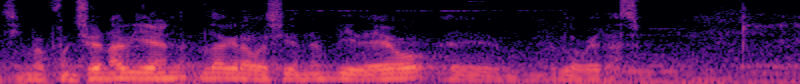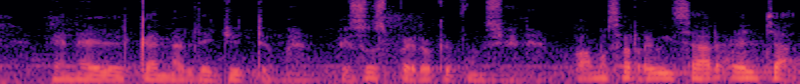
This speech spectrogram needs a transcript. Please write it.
Si me funciona bien la grabación en video, eh, lo verás en el canal de YouTube. Eso espero que funcione. Vamos a revisar el chat.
